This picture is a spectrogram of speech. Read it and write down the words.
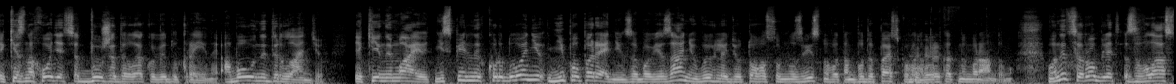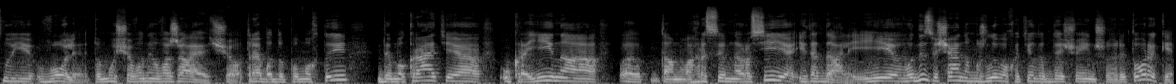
які знаходяться дуже далеко від України, або у Нідерландів, які не мають ні спільних кордонів, ні попередніх зобов'язань у вигляді того сумнозвісного там Будапештського, наприклад, меморандуму. Вони це роблять з власної волі, тому що вони вважають, що треба допомогти демократія, Україна, е, там агресивна Росія і так далі. І вони, звичайно, можливо, хотіли б дещо іншої риторики,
